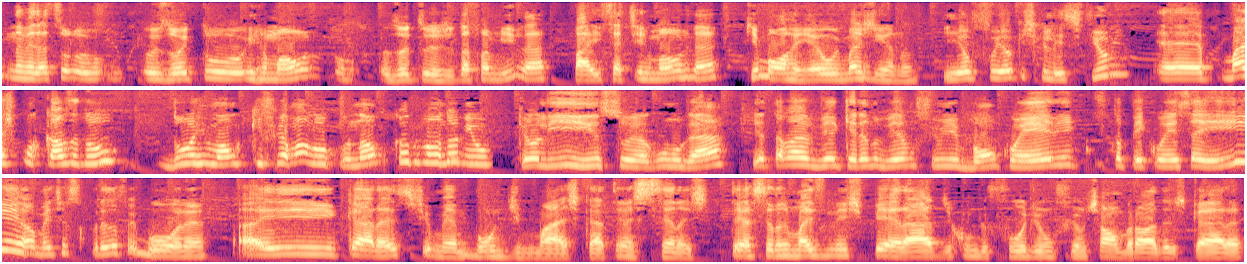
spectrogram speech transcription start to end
na verdade, são os oito irmãos, os oito da família, né? Pai e sete irmãos, né? Que morrem, eu imagino. E eu fui eu que escolhi esse filme, é, mais por causa do, do irmão que fica maluco, não por causa do Rondonil. Que eu li isso em algum lugar e eu tava ver- querendo ver um filme bom com ele, topei com esse aí e realmente a surpresa foi boa, né? Aí, cara, esse filme é bom demais, cara. Tem as cenas, tem as cenas mais inesperadas de Kung Fu de um filme Shawn Brothers, cara.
